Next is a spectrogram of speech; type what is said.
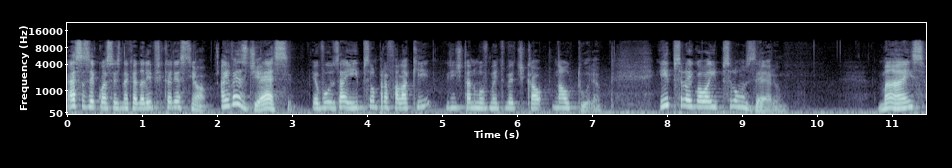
Essas equações na queda livre ficariam assim, ó. Ao invés de S, eu vou usar Y para falar que a gente está no movimento vertical na altura. Y é igual a Y0 mais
